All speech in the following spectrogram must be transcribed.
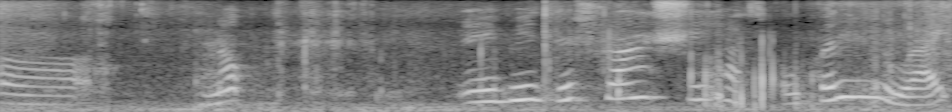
Uh, nope. Maybe this one she has opened, right?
